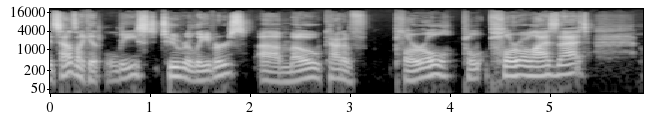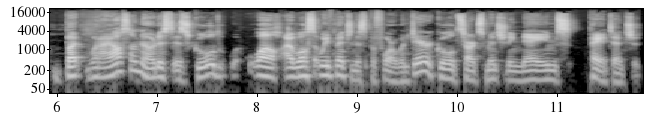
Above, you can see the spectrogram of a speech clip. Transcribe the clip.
it sounds like at least two relievers. Uh, Mo kind of plural, pl- pluralize that. But what I also noticed is Goold. Well, I will. Say, We've mentioned this before. When Derek Goold starts mentioning names, pay attention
